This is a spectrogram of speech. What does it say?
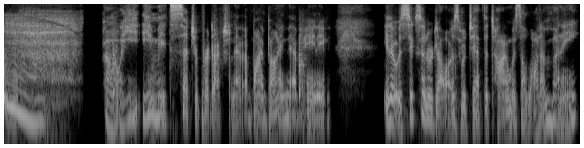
Oh, he he made such a production out of by buying that painting. You know, it was $600, which at the time was a lot of money,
